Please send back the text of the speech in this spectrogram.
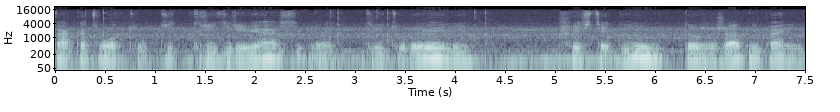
Так, это вот тут три деревяхи, блядь, три турели, 6-1, тоже жадный парень.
